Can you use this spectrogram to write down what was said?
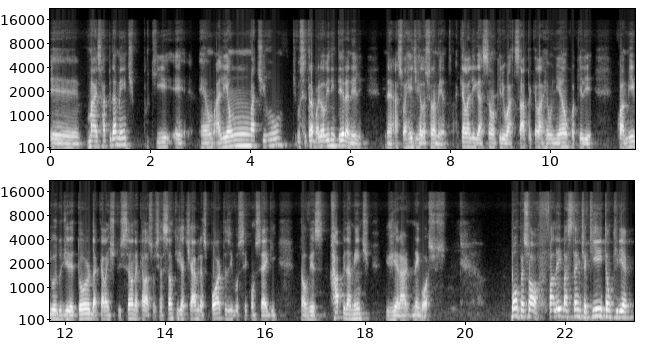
é, mais rapidamente, porque é, é um, ali é um ativo que você trabalhou a vida inteira nele, né? A sua rede de relacionamento, aquela ligação, aquele WhatsApp, aquela reunião com aquele com amigo do diretor daquela instituição, daquela associação que já te abre as portas e você consegue talvez rapidamente gerar negócios. Bom, pessoal, falei bastante aqui, então queria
